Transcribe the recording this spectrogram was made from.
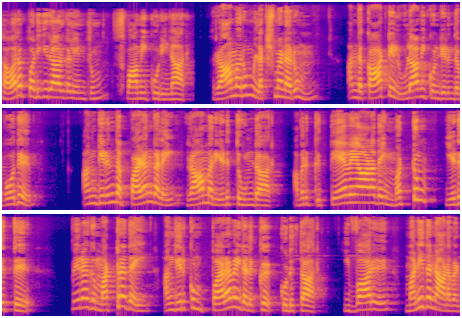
கவரப்படுகிறார்கள் என்றும் சுவாமி கூறினார். ராமரும் லக்ஷ்மணரும் அந்த காட்டில் உலாவிக் கொண்டிருந்தபோது அங்கிருந்த பழங்களை ராமர் எடுத்து உண்டார். அவருக்கு தேவையானதை மட்டும் எடுத்து பிறகு மற்றதை அங்கிருக்கும் பறவைகளுக்கு கொடுத்தார். இவ்வாறு மனிதனானவன்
